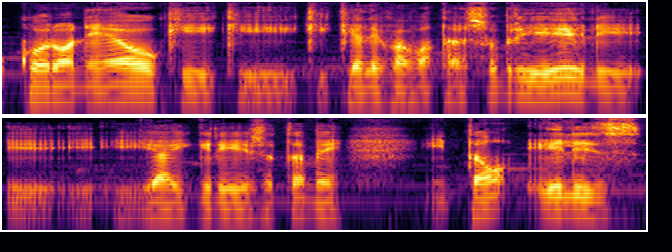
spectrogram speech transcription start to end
o coronel que, que, que quer levar vantagem sobre ele e, e- a igreja também. Então eles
